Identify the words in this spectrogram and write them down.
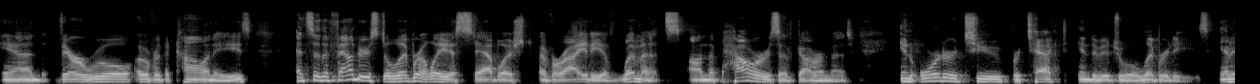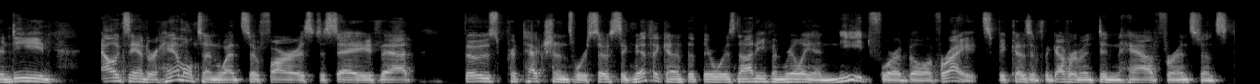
and their rule over the colonies. And so the founders deliberately established a variety of limits on the powers of government in order to protect individual liberties. And indeed, Alexander Hamilton went so far as to say that those protections were so significant that there was not even really a need for a Bill of Rights, because if the government didn't have, for instance,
